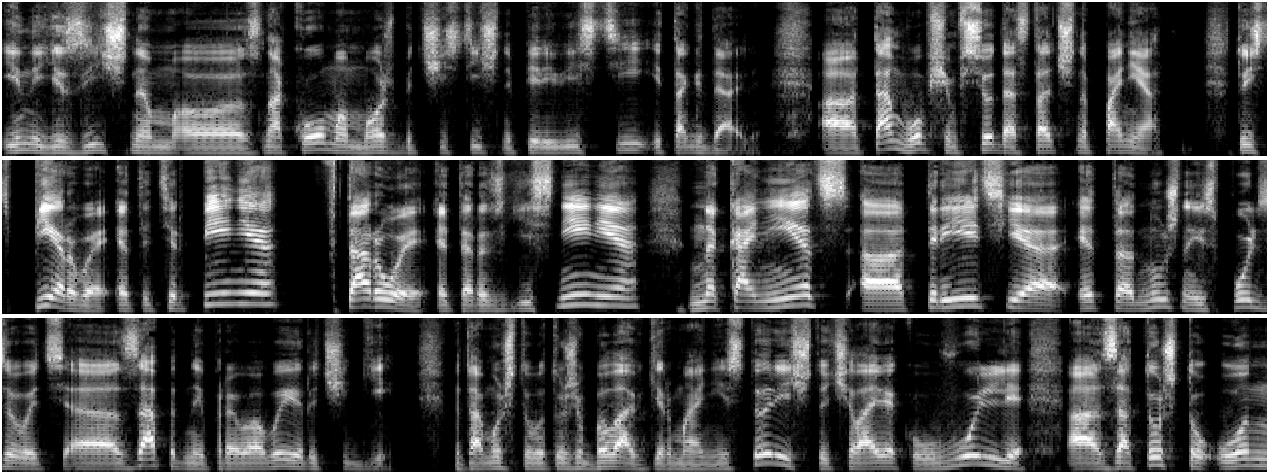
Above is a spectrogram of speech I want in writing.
иноязычным э, знакомым, может быть, частично перевести и так далее. А там, в общем, все достаточно понятно. То есть первое — это терпение, Второе – это разъяснение. Наконец, а, третье – это нужно использовать а, западные правовые рычаги. Потому что вот уже была в Германии история, что человека уволили а, за то, что он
